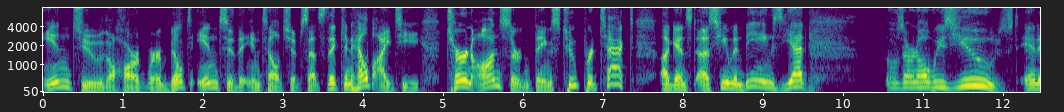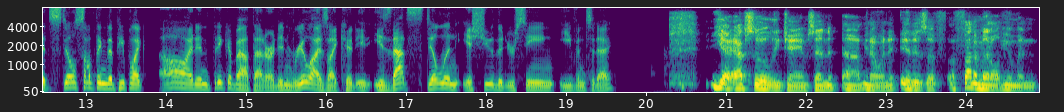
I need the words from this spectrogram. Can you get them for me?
into the hardware, built into the Intel chipsets that can help IT turn on certain things to protect against us human beings. Yet those aren't always used, and it's still something that people like. Oh, I didn't think about that, or I didn't realize I could. Is that still an issue that you're seeing even today? Yeah, absolutely, James. And um, you know, and it, is a, a fundamental human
